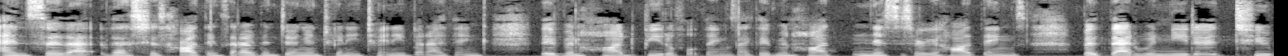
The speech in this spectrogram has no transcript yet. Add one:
and so that that's just hard things that I've been doing in 2020. But I think they've been hard, beautiful things. Like they've been hard, necessary hard things, but that were needed to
